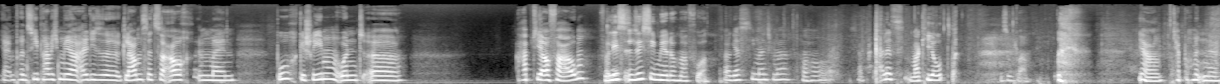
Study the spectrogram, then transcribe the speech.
Ja, im Prinzip habe ich mir all diese Glaubenssätze auch in mein Buch geschrieben und äh, habt ihr auch vor Augen? Lies, lies sie mir doch mal vor. Vergesst sie manchmal? Ich habe alles markiert. Super. Ja, ich habe auch mit einer.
